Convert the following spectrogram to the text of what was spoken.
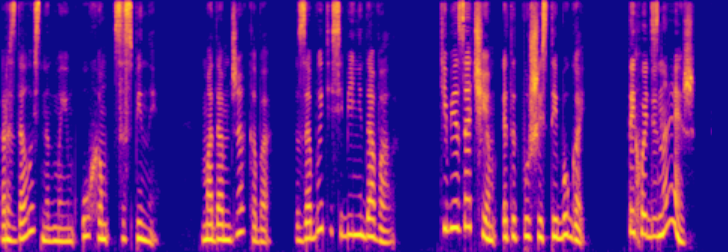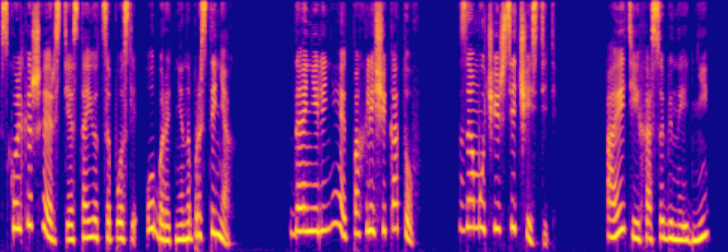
раздалось над моим ухом со спины. Мадам Джакоба забыть о себе не давала. «Тебе зачем этот пушистый бугай? Ты хоть знаешь, сколько шерсти остается после оборотня на простынях? Да они линяют похлеще котов. Замучаешься чистить. А эти их особенные дни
